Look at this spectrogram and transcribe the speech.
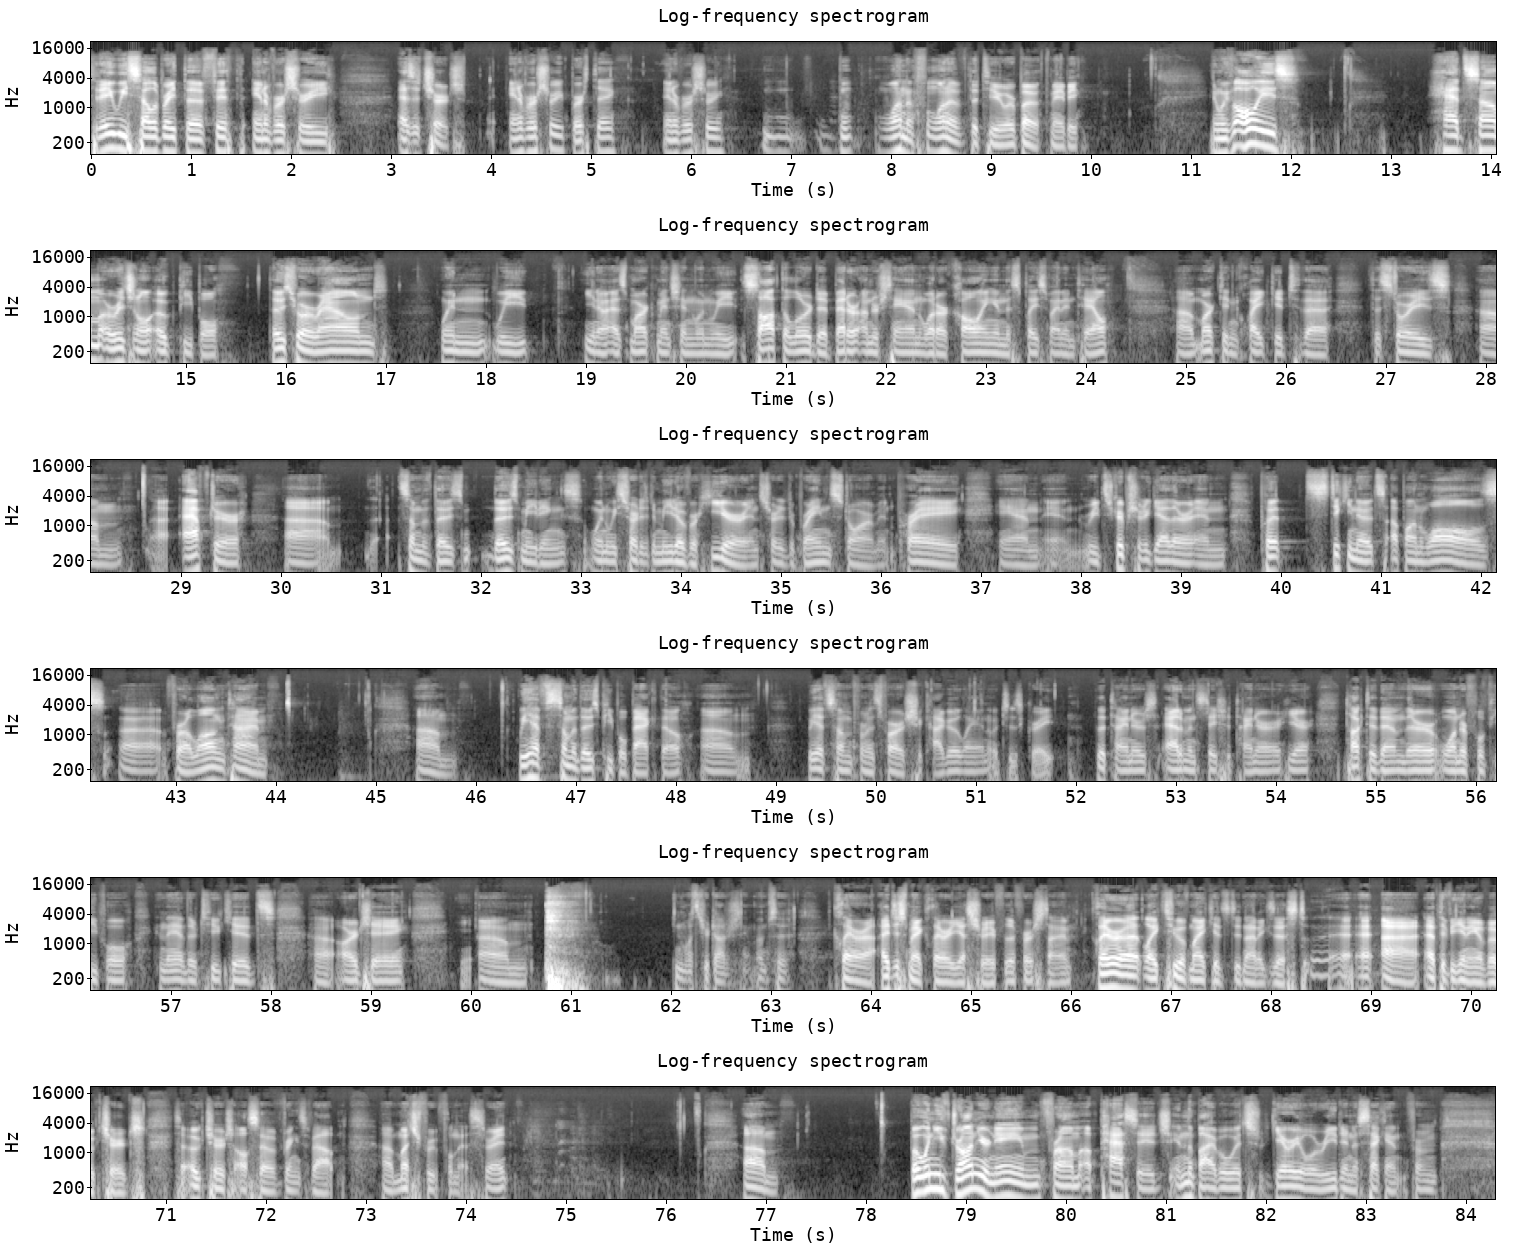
Today we celebrate the fifth anniversary as a church. Anniversary, birthday, anniversary, one of, one of the two or both maybe. And we've always had some original Oak people, those who are around when we, you know, as Mark mentioned, when we sought the Lord to better understand what our calling in this place might entail. Uh, Mark didn't quite get to the the stories um, uh, after um, some of those those meetings when we started to meet over here and started to brainstorm and pray and and read scripture together and put sticky notes up on walls uh, for a long time. Um, we have some of those people back though. Um, we have some from as far as Chicagoland, which is great the Tyners, Adam and Stacia Tyner are here. Talk to them. They're wonderful people, and they have their two kids, uh, RJ. Um, and what's your daughter's name? I'm so Clara. I just met Clara yesterday for the first time. Clara, like two of my kids, did not exist at, uh, uh, at the beginning of Oak Church. So Oak Church also brings about uh, much fruitfulness, right? Um, but when you've drawn your name from a passage in the Bible, which Gary will read in a second from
